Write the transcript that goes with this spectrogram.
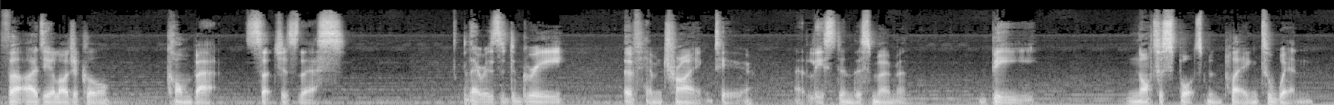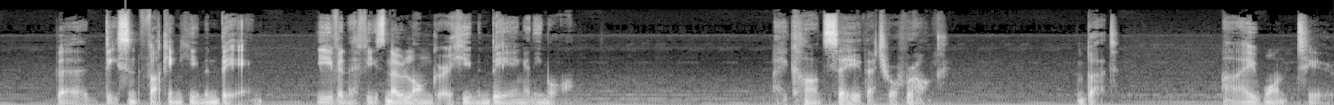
for ideological combat such as this, there is a degree of him trying to, at least in this moment, be not a sportsman playing to win, but a decent fucking human being, even if he's no longer a human being anymore. I can't say that you're wrong, but I want to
